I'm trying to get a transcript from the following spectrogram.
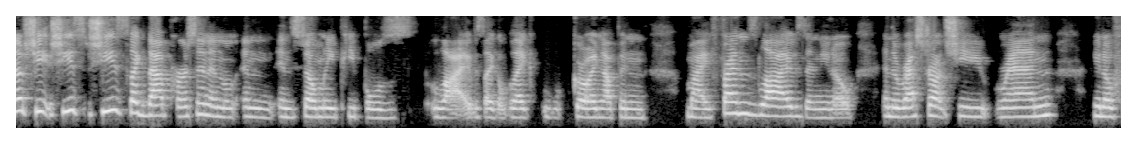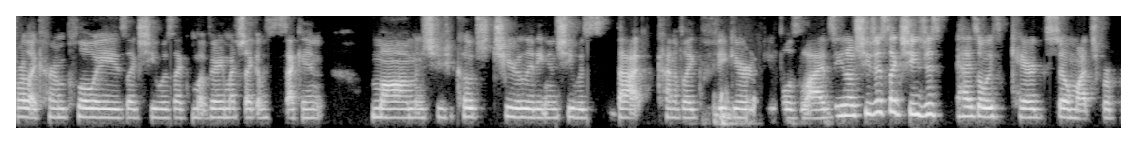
no, she she's she's like that person in in in so many people's lives like like growing up in my friends lives and you know in the restaurant she ran you know for like her employees like she was like very much like a second mom and she coached cheerleading and she was that kind of like figure in people's lives. You know she just like she just has always cared so much for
